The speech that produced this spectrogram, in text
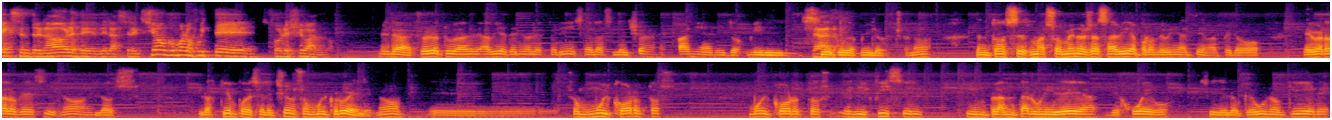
ex entrenadores de, la selección? ¿Cómo lo fuiste sobrellevando? Mira, yo tuve, había tenido la experiencia de la selección en España en el 2007-2008, ¿no? Entonces más o menos ya sabía por dónde venía el tema, pero es verdad lo que decís, ¿no? Los, los tiempos de selección son muy crueles, ¿no? Eh, son muy cortos, muy cortos, es difícil implantar una idea de juego, ¿sí? de lo que uno quiere.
